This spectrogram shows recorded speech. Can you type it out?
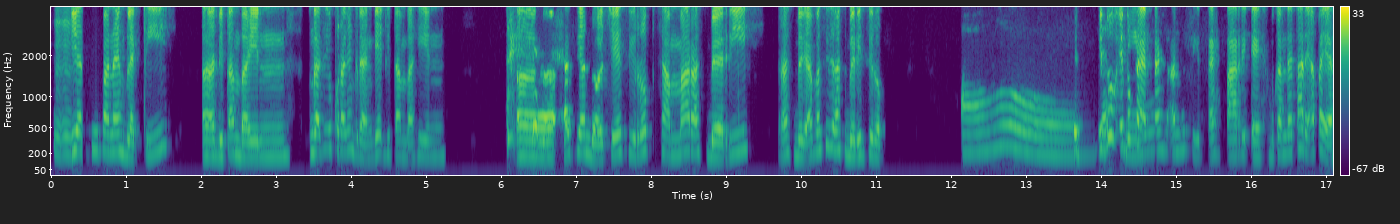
Mm-mm. Iya, Tivana yang black tea eh, ditambahin enggak sih ukurannya grande ditambahin eh Evian Dolce sirup sama raspberry raspberry apa sih raspberry sirup Oh, It- itu itu kayak teh anu sih teh tari eh bukan teh tari apa ya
